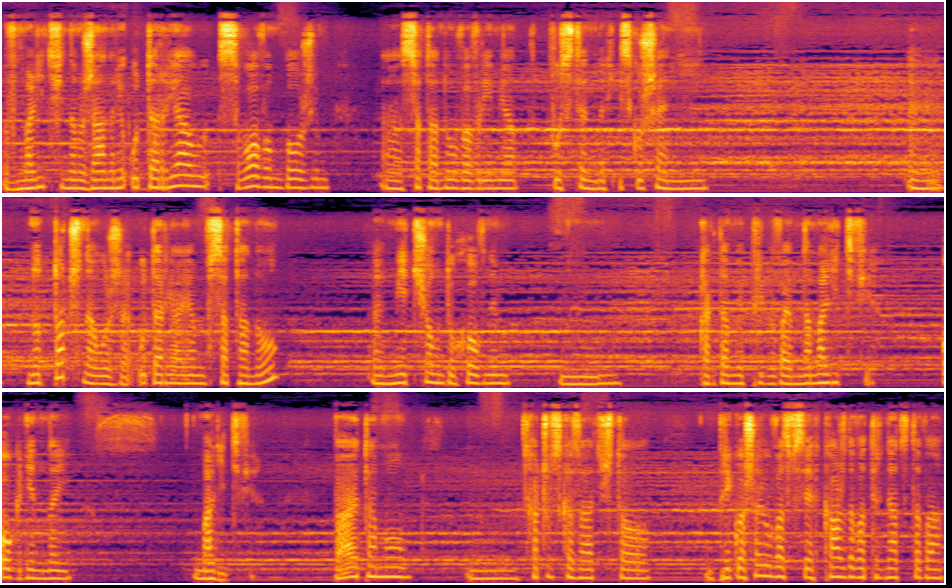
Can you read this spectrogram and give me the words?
в молитвенном жанре ударял Словом Божьим сатану во время пустынных искушений. Но точно уже ударяем в сатану мечом духовным, когда мы пребываем на молитве, огненной молитве. Поэтому хочу сказать, что приглашаю вас всех каждого 13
